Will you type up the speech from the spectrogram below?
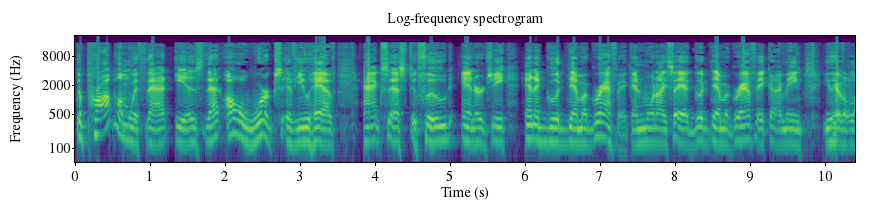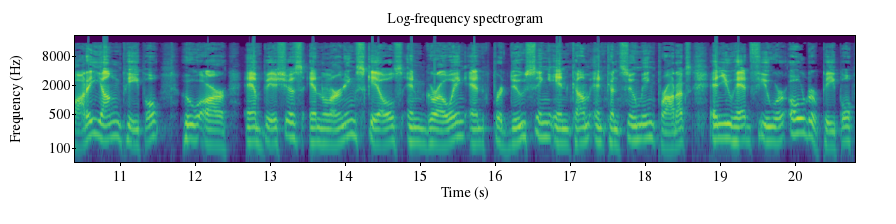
The problem with that is that all works if you have access to food, energy, and a good demographic. And when I say a good demographic, I mean you have a lot of young people who are ambitious in learning skills and growing and producing income and consuming products. And you had fewer older people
